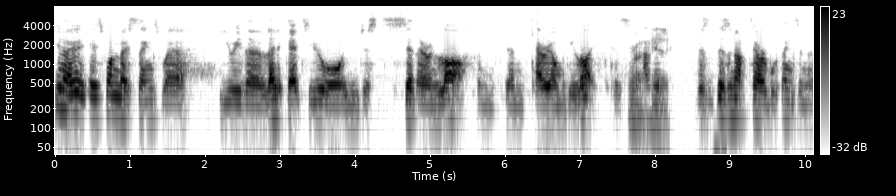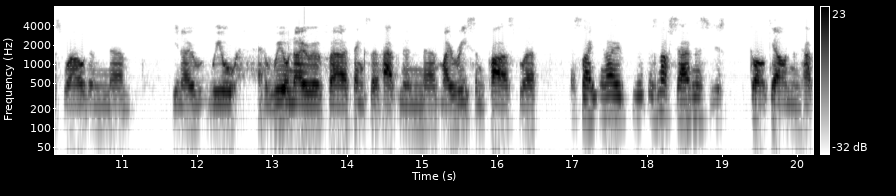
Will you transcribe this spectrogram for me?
you know, it, it's one of those things where you either let it get to you or you just sit there and laugh and, and carry on with your life because right. I mean, yeah. There's there's enough terrible things in this world, and um, you know we all we all know of uh, things that have happened in uh, my recent past where it's like you know there's enough sadness. You just got to get on and have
